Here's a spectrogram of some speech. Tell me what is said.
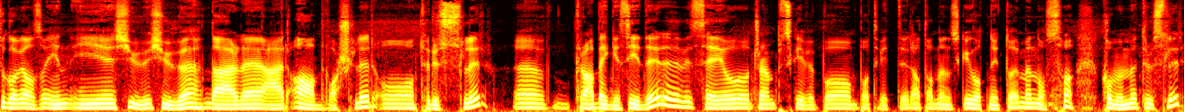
Så går vi altså inn i 2020 der det er advarsler og trusler eh, fra begge sider. Vi ser jo Trump skriver på, på, Twitter at han ønsker godt nyttår, men også kommer med trusler.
